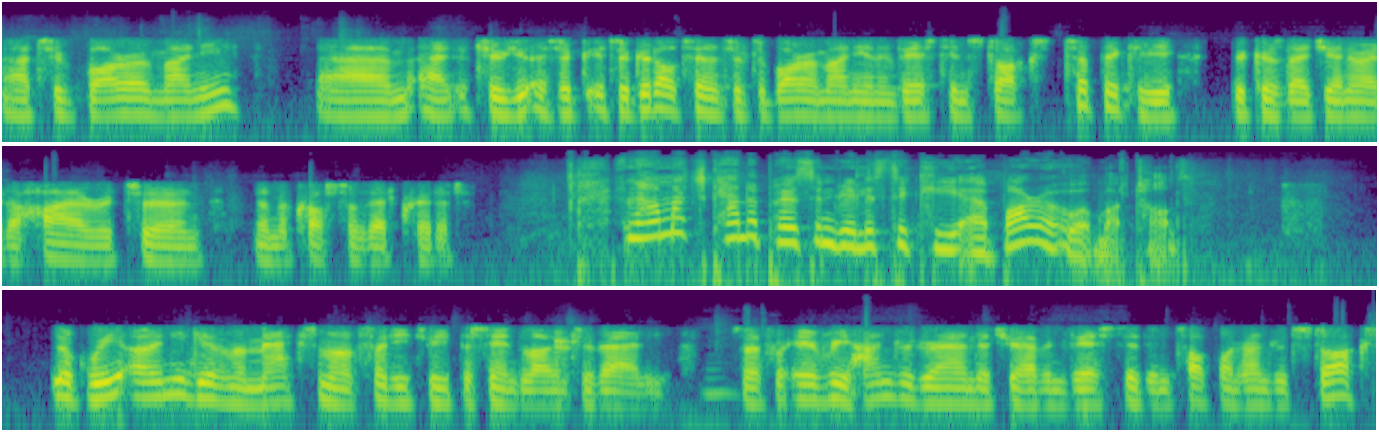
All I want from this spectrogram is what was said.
uh, to borrow money um, to, it's, a, it's a good alternative to borrow money and invest in stocks, typically because they generate a higher return than the cost of that credit. And how much can a person realistically uh, borrow, Charles? look, we only give them a maximum of 33% loan to value. So for every 100 Rand that you have invested in top 100 stocks,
